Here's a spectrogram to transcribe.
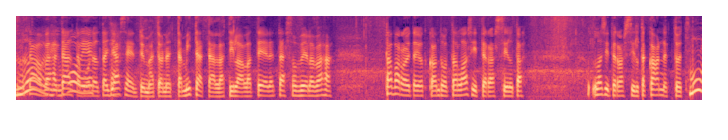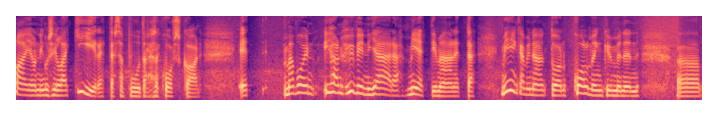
No, Tämä on vähän tältä vuodelta että. jäsentymätön, että mitä tällä tilalla tehdään. Tässä on vielä vähän tavaroita, jotka on tuolta lasiterassilta lasiterassilta kannettu, että mulla ei ole niin kiire tässä puutarhassa koskaan. Et mä voin ihan hyvin jäädä miettimään, että mihinkä minä tuon 30 äh,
